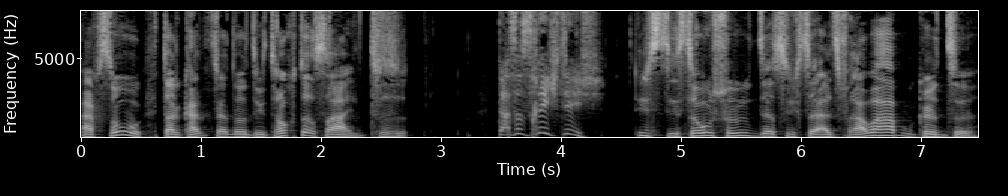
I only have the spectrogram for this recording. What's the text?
Ach so, dann kann es ja nur die Tochter sein. Das ist richtig. Ist die so schön, dass ich sie als Frau haben könnte?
